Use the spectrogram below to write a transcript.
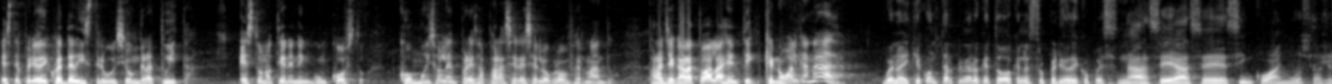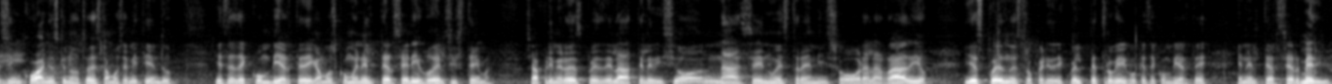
este periódico es de distribución gratuita. Esto no tiene ningún costo. ¿Cómo hizo la empresa para hacer ese logro, don Fernando? Para llegar a toda la gente y que no valga nada. Bueno, hay que contar primero que todo que nuestro periódico pues nace hace cinco años, hace cinco años que nosotros estamos emitiendo y este se convierte, digamos, como en el tercer hijo del sistema. O sea, primero después de la televisión nace nuestra emisora, la radio, y después nuestro periódico El Petroglifo, que se convierte en el tercer medio.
